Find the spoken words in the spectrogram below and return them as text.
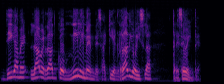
dígame la verdad con Mili Méndez aquí en Radio Isla 1320.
